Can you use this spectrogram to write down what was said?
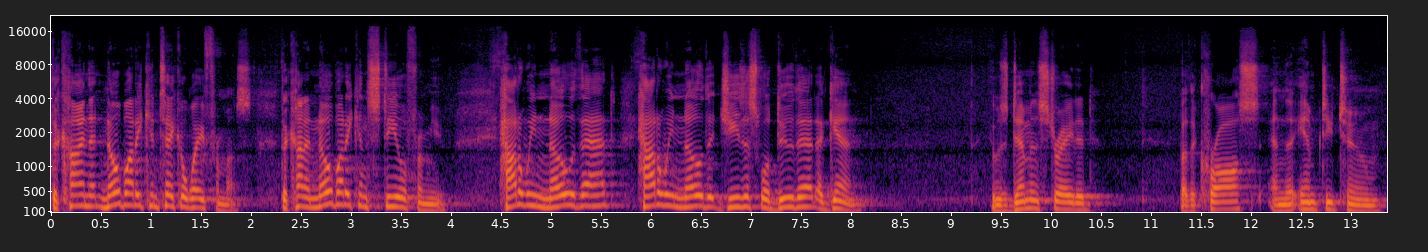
The kind that nobody can take away from us, the kind of nobody can steal from you. How do we know that? How do we know that Jesus will do that? Again, it was demonstrated by the cross and the empty tomb.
